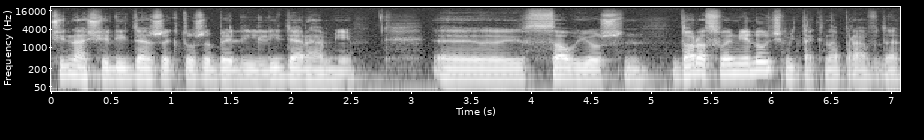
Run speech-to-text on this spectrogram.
ci nasi liderzy, którzy byli liderami, y, są już dorosłymi ludźmi tak naprawdę.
